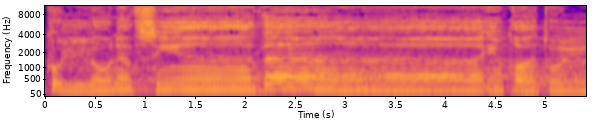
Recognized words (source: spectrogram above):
كل نفس ذائقة الموت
